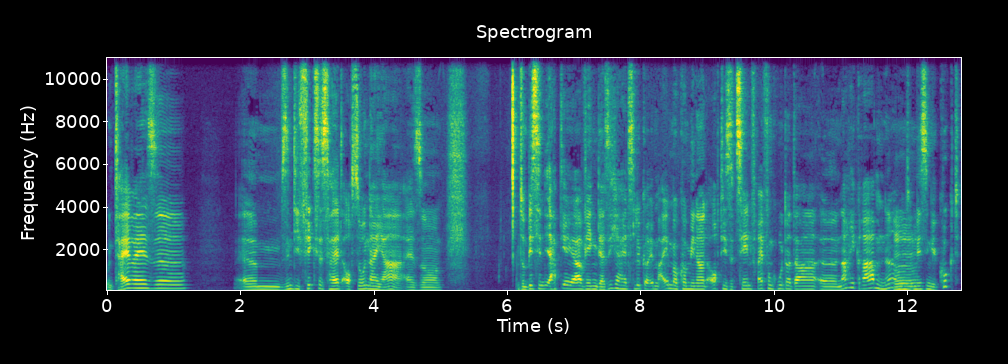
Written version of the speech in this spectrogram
und teilweise ähm, sind die Fixes halt auch so, naja, also so ein bisschen, ihr habt ihr ja wegen der Sicherheitslücke im Eimer-Kombinat auch diese 10 Freifunkrouter da äh, nachgegraben, ne? Und so ein bisschen geguckt.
